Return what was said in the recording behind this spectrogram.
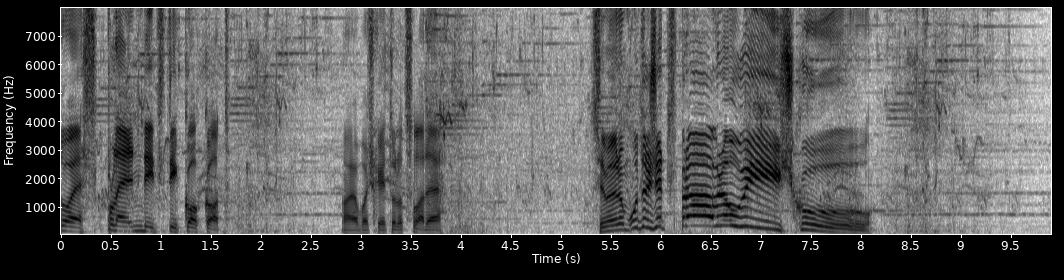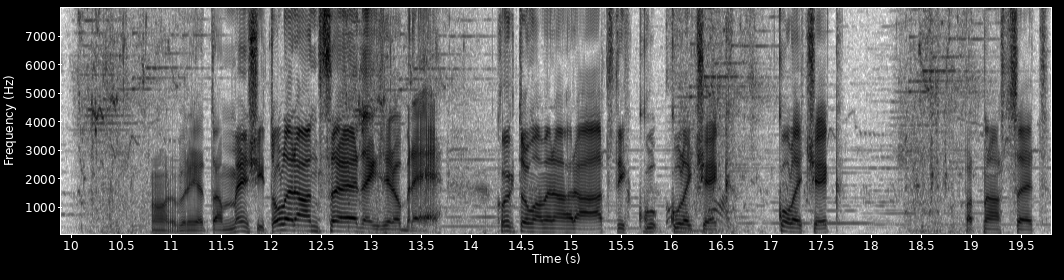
To je splendid, ty kokot. No jo, počkej, to docela jde. Musíme jenom udržet správnou výšku. No dobrý, je tam menší tolerance, takže dobré. Kolik to máme nahrát, těch ku kuleček? Koleček. 1500.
